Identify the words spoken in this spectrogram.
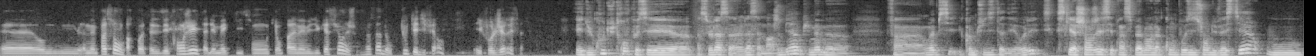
la même façon. Parfois, tu as des étrangers, tu as des mecs qui sont qui n'ont pas la même éducation, des choses comme ça, donc tout est différent. Et il faut le gérer, ça. Et du coup, tu trouves que c'est. Parce que là ça, là, ça marche bien, puis même Enfin, ouais, comme tu dis, tu as des relais. Ce qui a changé, c'est principalement la composition du vestiaire ou,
